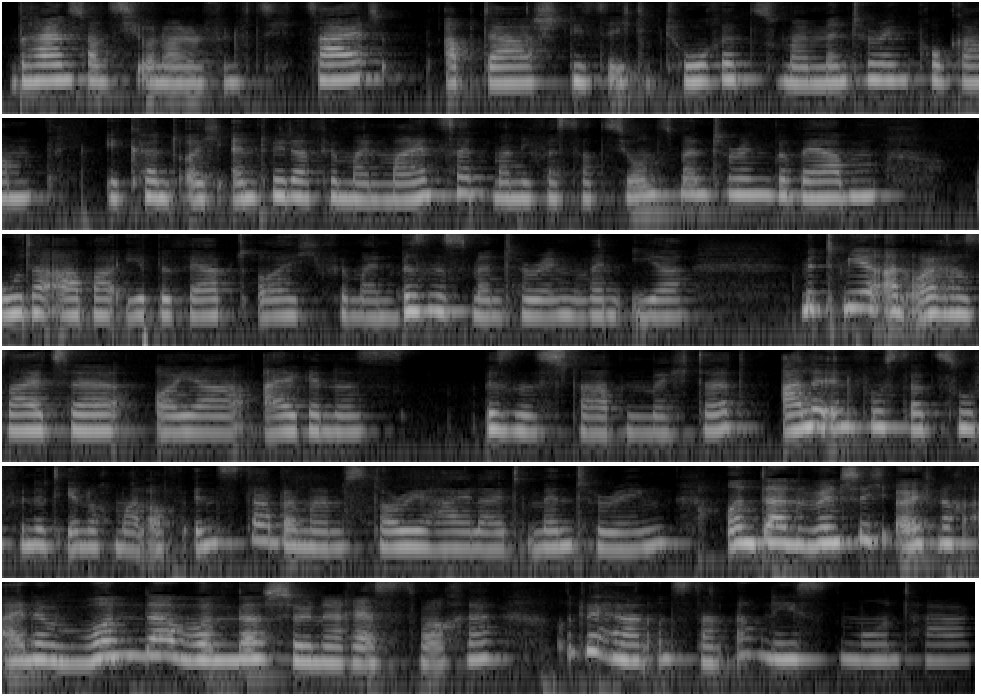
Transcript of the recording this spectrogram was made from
23.59 Uhr Zeit Ab da schließe ich die Tore zu meinem Mentoring-Programm. Ihr könnt euch entweder für mein Mindset-Manifestations-Mentoring bewerben oder aber ihr bewerbt euch für mein Business-Mentoring, wenn ihr mit mir an eurer Seite euer eigenes Business starten möchtet. Alle Infos dazu findet ihr nochmal auf Insta bei meinem Story Highlight Mentoring. Und dann wünsche ich euch noch eine wunder, wunderschöne Restwoche und wir hören uns dann am nächsten Montag.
